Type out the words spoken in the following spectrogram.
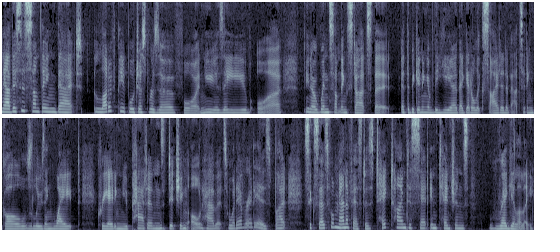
Now, this is something that a lot of people just reserve for New Year's Eve or, you know, when something starts that at the beginning of the year, they get all excited about setting goals, losing weight, creating new patterns, ditching old habits, whatever it is. But successful manifestors take time to set intentions regularly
